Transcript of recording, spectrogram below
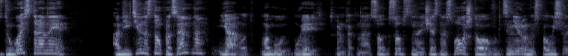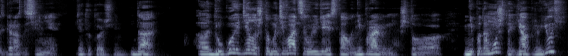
С другой стороны, объективно, стопроцентно, я вот могу уверить, скажем так, на со- собственное честное слово, что вакцинируемость повысилась гораздо сильнее. Это точно. Да. А Другое дело, что мотивация у людей стала неправильная, что не потому что я привьюсь,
